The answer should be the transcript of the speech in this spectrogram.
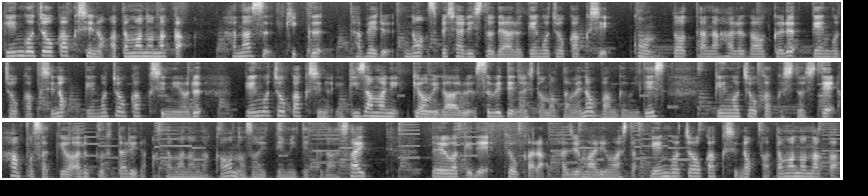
言語聴覚士の頭の中話す聞く食べるのスペシャリストである言語聴覚士コンと棚春が送る言語聴覚士の言語聴覚士による言語聴覚士の生き様に興味があるすべての人のための番組です。言語聴覚士として半歩先を歩く2人の頭の中を覗いてみてください。というわけで今日から始まりました。言語聴覚士の頭の中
